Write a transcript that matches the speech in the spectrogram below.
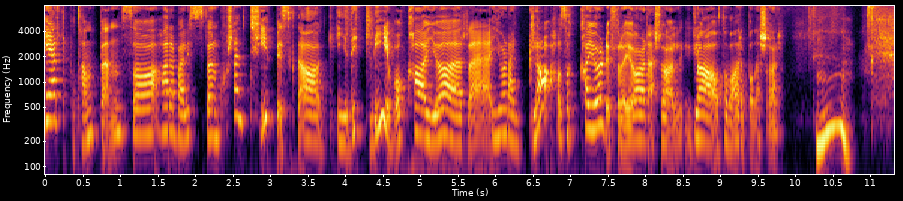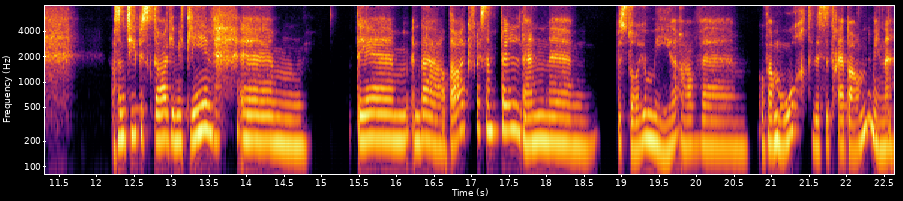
Helt på tampen så har jeg bare lyst til å spørre om hvordan er en typisk dag i ditt liv, og hva gjør, eh, gjør deg glad? Altså, hva gjør du for å gjøre deg sjøl glad og ta vare på deg sjøl? Mm. Altså en typisk dag i mitt liv um, det, En hverdag, for eksempel, den, ehm, består jo mye av eh, å være mor til disse tre barna mine.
